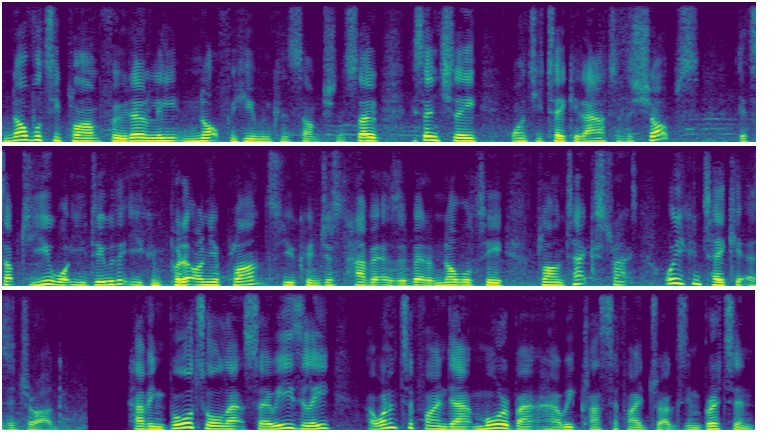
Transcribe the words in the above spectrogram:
novelty plant food only, not for human consumption. So essentially, once you take it out of the shops, it's up to you what you do with it. You can put it on your plants, you can just have it as a bit of novelty plant extract, or you can take it as a drug. Having bought all that so easily, I wanted to find out more about how we classify drugs in Britain.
